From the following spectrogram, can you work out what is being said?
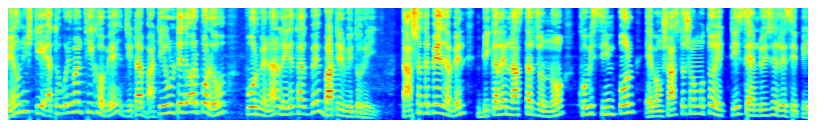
মেয়োনিসটি এত পরিমাণ ঠিক হবে, যেটা বাটি উল্টে দেওয়ার পরেও পড়বে না, লেগে থাকবে বাটির ভিতরেই। তার সাথে পেয়ে যাবেন বিকালের নাস্তার জন্য খুবই সিম্পল এবং স্বাস্থ্যসম্মত একটি স্যান্ডউইচের রেসিপি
